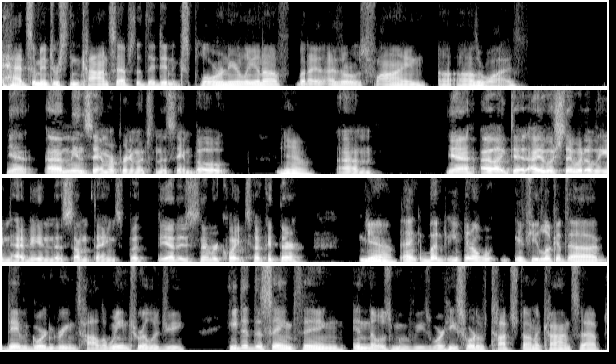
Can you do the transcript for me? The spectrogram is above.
had some interesting concepts that they didn't explore nearly enough. But I, I thought it was fine uh, otherwise. Yeah, uh, me and Sam are pretty much in the same boat. Yeah. Um, yeah, I liked it. I wish they would have leaned heavy into some things, but yeah, they just never quite took it there. Yeah, and but you know, if you look at the David Gordon Green's Halloween trilogy, he did the same thing in those movies where he sort of touched on a concept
